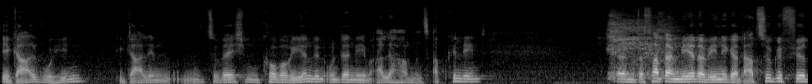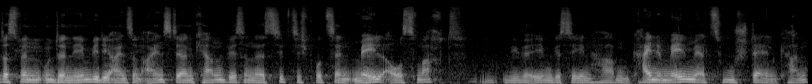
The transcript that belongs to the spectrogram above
egal wohin, egal in, zu welchem kooperierenden Unternehmen, alle haben uns abgelehnt. Ähm, das hat dann mehr oder weniger dazu geführt, dass wenn ein Unternehmen wie die 1 und 1, deren Kernbusiness 70 Prozent Mail ausmacht, wie wir eben gesehen haben, keine Mail mehr zustellen kann,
